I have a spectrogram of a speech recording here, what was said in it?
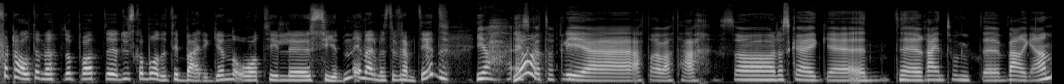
fortalte nettopp at eh, du skal både til Bergen og til eh, Syden i nærmeste fremtid. Ja, jeg Ja. skal ta fly eh, etter å ha vært her. Så da skal jeg til regntungt Mm Bergen,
